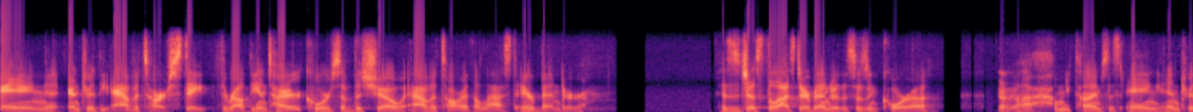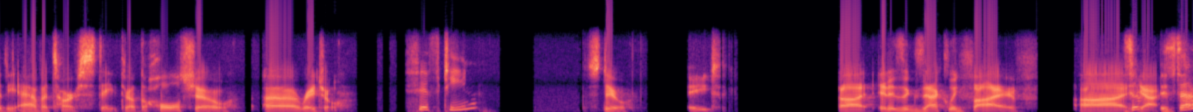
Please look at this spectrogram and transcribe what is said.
Aang enter the Avatar state throughout the entire course of the show Avatar The Last Airbender? This is just The Last Airbender. This isn't Korra. Okay. Uh, how many times does Aang enter the Avatar state throughout the whole show? Uh, Rachel, 15? Stu. Eight. Uh, it is exactly five. Uh, Is that, yeah, is that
